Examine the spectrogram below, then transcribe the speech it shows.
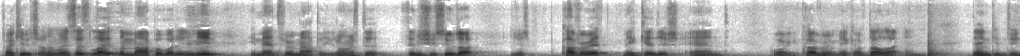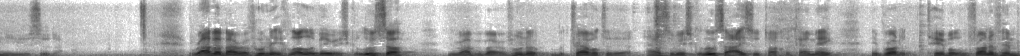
for akira shulchan. When it says light mappa, what do you mean? He meant for mappa. You don't have to finish your suda. You just cover it, make kiddush, and or you cover it, make avdallah, and then continue your suda. Rabbi Bar Rav Huna Ichlolo Beirish Galusa. Rabbi Bar Huna traveled to the house of Reish Galusa. They brought a table in front of him.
